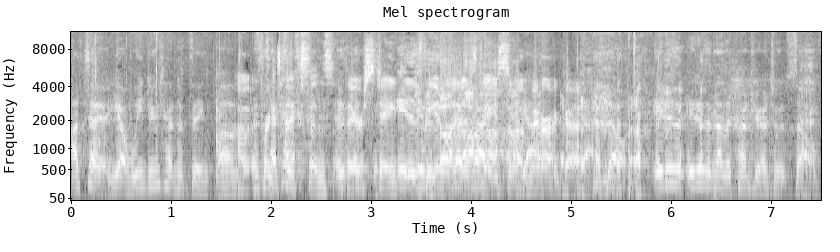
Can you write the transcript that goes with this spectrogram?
I'll tell you, yeah, we do tend to think of Uh, as for Texans, their state is the United right, States of yeah, America. Yeah, no, it is. It is another country unto itself,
